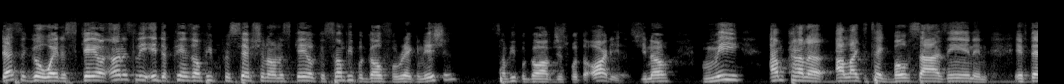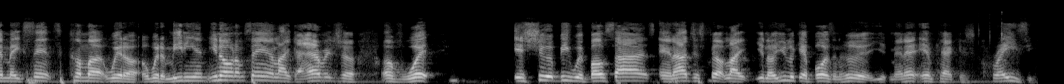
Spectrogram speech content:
that's a good way to scale. Honestly, it depends on people's perception on the scale because some people go for recognition, some people go off just what the art is. You know, me, I'm kind of I like to take both sides in, and if that makes sense, come up with a with a median. You know what I'm saying? Like an average of, of what it should be with both sides. And I just felt like, you know, you look at Boyz n the Hood, man, that impact is crazy.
